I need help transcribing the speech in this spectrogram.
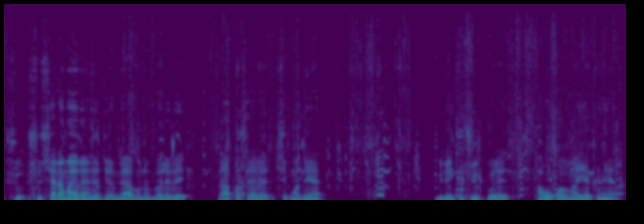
Şu şu seramaya benzetiyorum ya bunu. Böyle bir daha paçaları çıkmadı ya. Bir de küçük böyle tavuk olmaya yakın ya.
